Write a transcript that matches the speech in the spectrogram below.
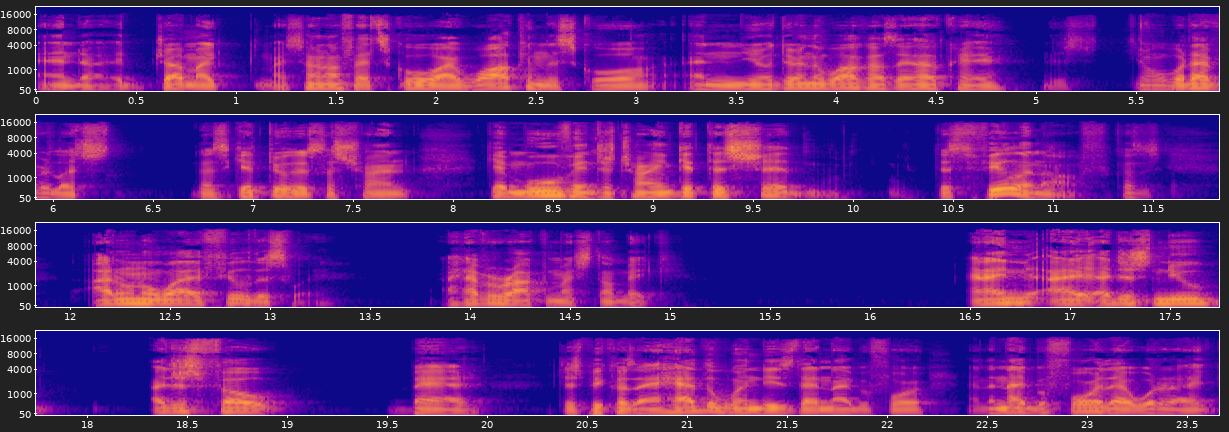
And uh, I dropped my my son off at school. I walk him to school, and you know during the walk, I was like, okay, just you know whatever. Let's let's get through this. Let's try and get moving to try and get this shit, this feeling off. Because I don't know why I feel this way. I have a rock in my stomach, and I I, I just knew, I just felt bad just because I had the Wendy's that night before, and the night before that, what did I?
